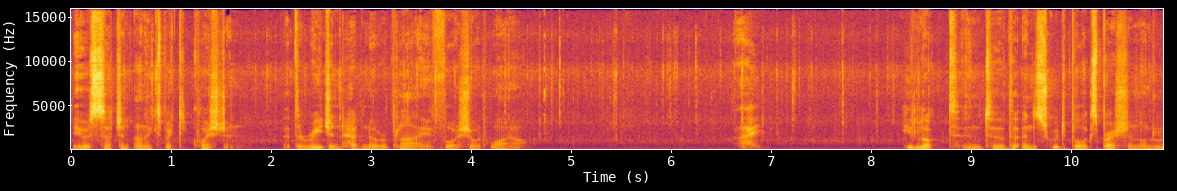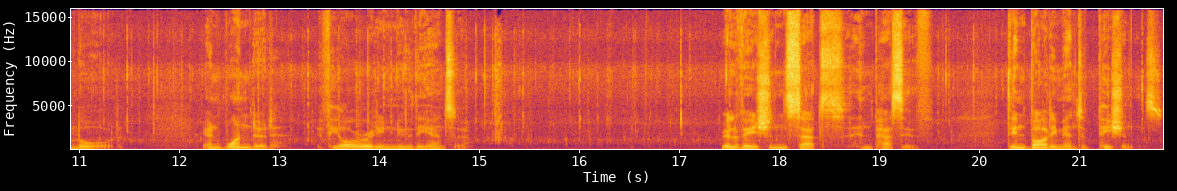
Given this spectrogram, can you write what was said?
It was such an unexpected question that the regent had no reply for a short while. I. He looked into the inscrutable expression on the Lord and wondered if he already knew the answer. Revelation sat impassive, the embodiment of patience.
